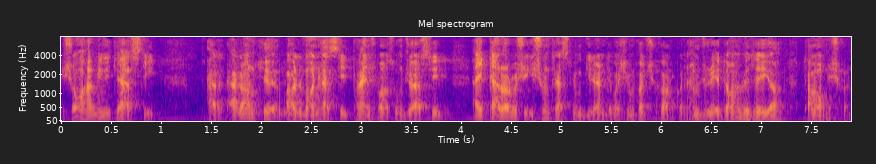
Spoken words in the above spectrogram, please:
شما همینی که هستید. الان که آلمان هستید پنج ماه اونجا هستید اگه قرار باشه ایشون تصمیم گیرنده باشه می‌خواد چی کار کنه؟ همجوری ادامه بده یا تمامش کنه؟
